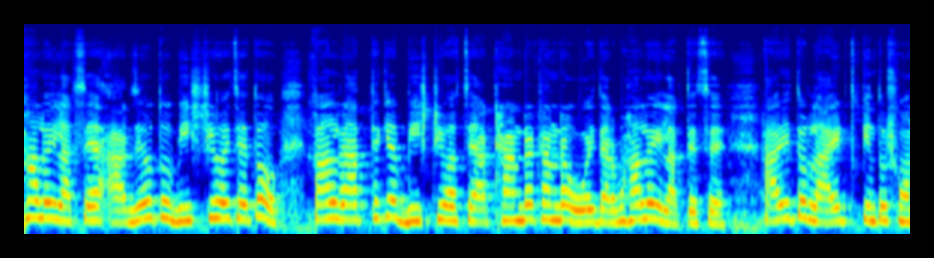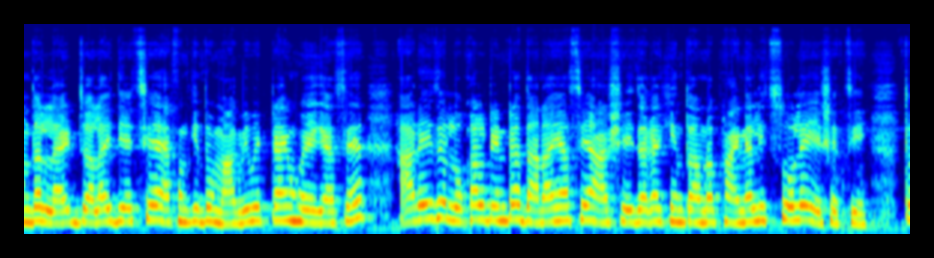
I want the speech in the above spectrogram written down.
ভালোই লাগছে। আর যেহেতু বৃষ্টি হয়েছে তো, কাল রাত থেকে বৃষ্টি হচ্ছে, আর ঠান্ডা ঠান্ডা ওয়েদার ভালোই লাগতেছে। আর এই তো লাইট কিন্তু সন্ধ্যার লাইট জ্বালাই দিয়েছে, এখন কিন্তু মাগরিবের টাইম হয়ে গেছে। আর এই যে লোকাল ট্রেনটা দাঁড়ায় আছে, আর সেই জায়গায় কিন্তু আমরা ফাইনালি চলে এসেছি। তো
